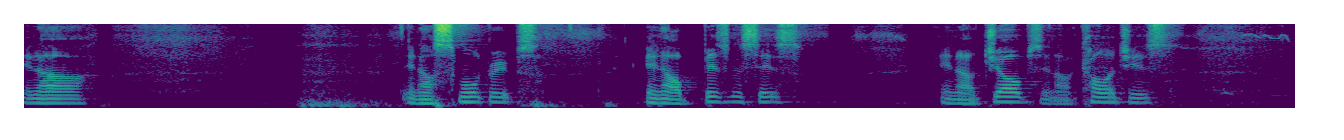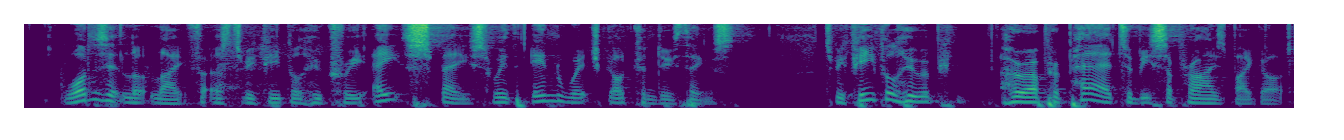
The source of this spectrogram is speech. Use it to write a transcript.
in our, in our small groups, in our businesses in our jobs, in our colleges. What does it look like for us to be people who create space within which God can do things? To be people who are, who are prepared to be surprised by God.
